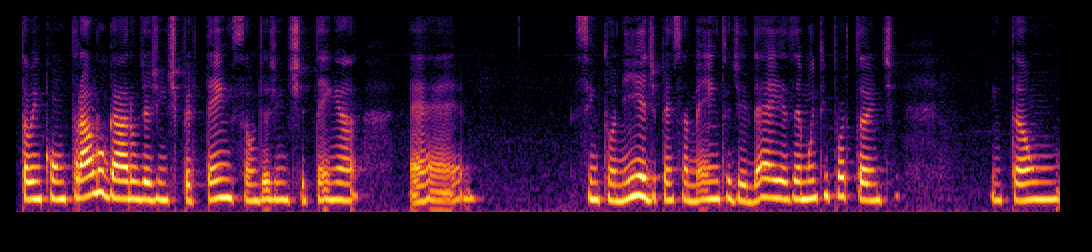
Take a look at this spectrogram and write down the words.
Então, encontrar lugar onde a gente pertença, onde a gente tenha é, sintonia de pensamento, de ideias, é muito importante. Então,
